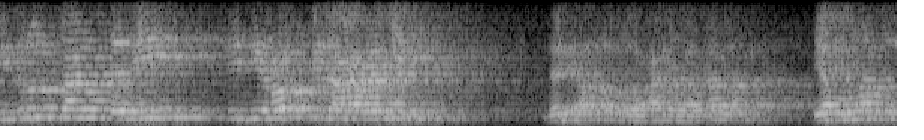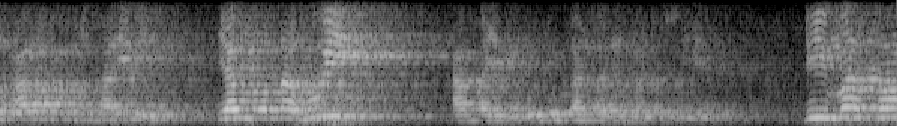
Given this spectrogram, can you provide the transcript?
diturunkan dari sisi Rabbil alamin. Dari Allah Subhanahu wa taala yang mengatur alam semesta ini, yang mengetahui apa yang dibutuhkan oleh manusia di masa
